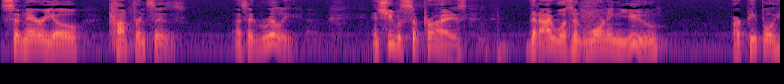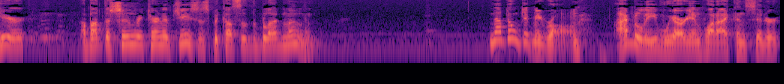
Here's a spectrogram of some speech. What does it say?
scenario conferences. I said, Really? And she was surprised that I wasn't warning you, our people here, about the soon return of Jesus because of the blood moon. Now, don't get me wrong. I believe we are in what I consider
